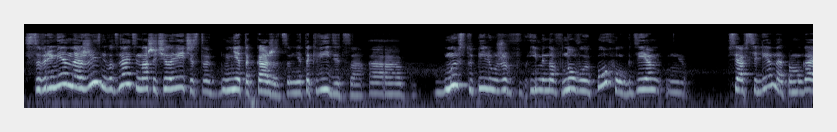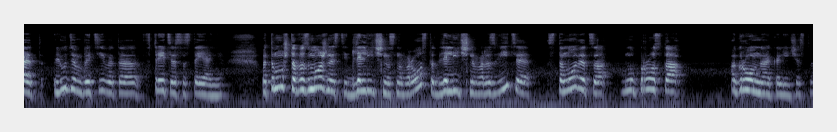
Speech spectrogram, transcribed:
Современная жизнь, вот знаете, наше человечество, мне так кажется, мне так видится, а, мы вступили уже именно в новую эпоху, где вся Вселенная помогает людям войти в это в третье состояние. Потому что возможностей для личностного роста, для личного развития становятся ну, просто огромное количество.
